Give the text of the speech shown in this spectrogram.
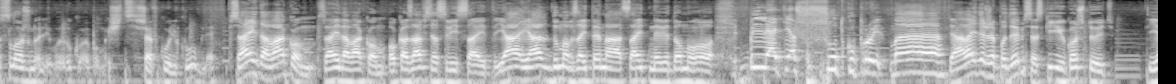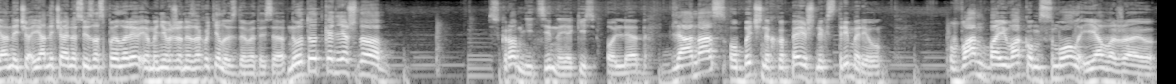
Сложно лівою рукою помишці. Ще в кульку, блядь. В сайт Аваком, в оказався свій сайт. Я, я думав зайти на сайт невідомого. Блять, я шутку про. Ма. Давайте же подивимося, скільки коштують. Я, неча... я нечайно свій заспойлерив, і мені вже не захотілося дивитися. Ну тут, звісно. Скромні ціни, якісь OLED. Для нас, обичних копеечних стрімерів, One by Wacom Small, я вважаю.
